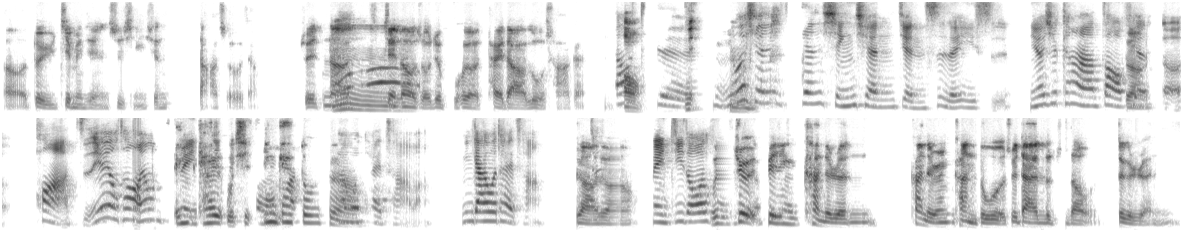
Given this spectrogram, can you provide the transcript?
呃，对于见面这件事情先打折这样，所以那见到的时候就不会有太大的落差感。哦，你你会先先行前检视的意思，你会去看他照片的画质，因为我通常用美开，我其实应该都对啊，会太差吧？应该会太差。对啊对啊，美肌都会，就毕竟看的人。看的人看多了，所以大家都知道这个人，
